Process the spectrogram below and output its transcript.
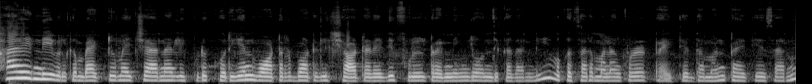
హాయ్ అండి welcome back to my channel. ఇప్పుడు కొరియన్ వాటర్ బాటిల్ షార్ట్ అనేది ఫుల్ ట్రెండింగ్లో ఉంది కదండి. ఒకసారి మనం కూడా ట్రై చేద్దామని ట్రై చేశాను.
